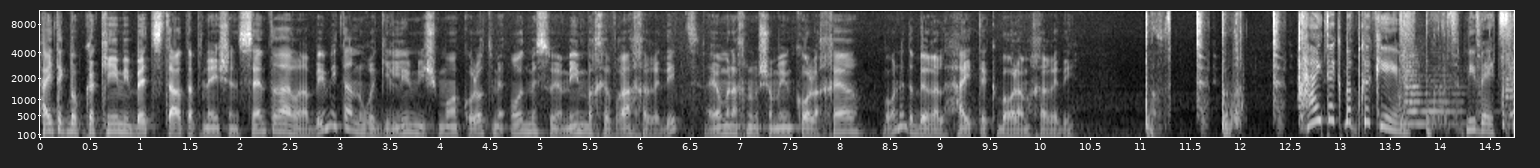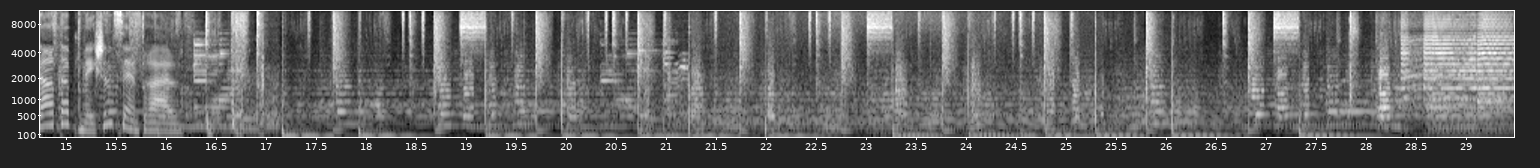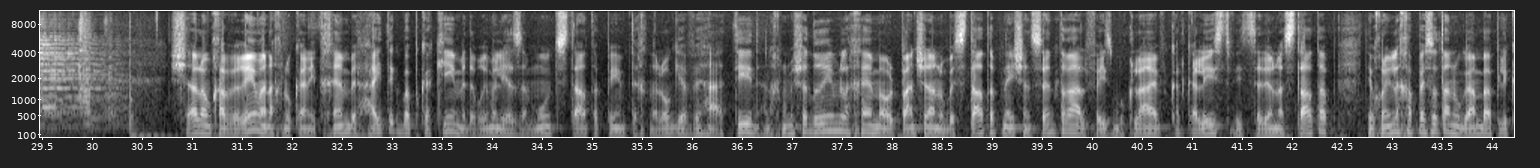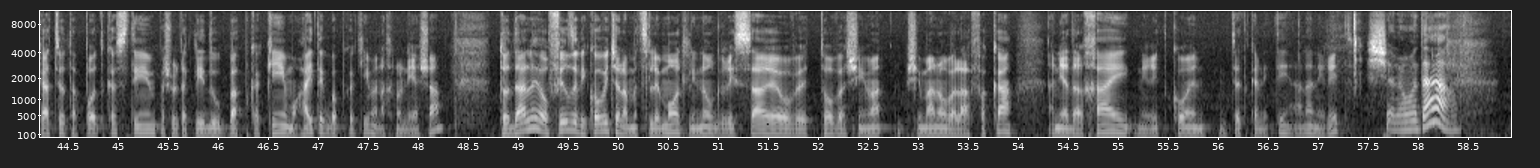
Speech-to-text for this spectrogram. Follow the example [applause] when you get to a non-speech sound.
הייטק בפקקים מבית Start-Up Nation Central, רבים מאיתנו רגילים לשמוע קולות מאוד מסוימים בחברה החרדית. היום אנחנו שומעים קול אחר, בואו נדבר על הייטק בעולם החרדי. הייטק בפקקים, מבית Start-Up Nation Central. שלום חברים, אנחנו כאן איתכם בהייטק בפקקים, מדברים על יזמות, סטארט-אפים, טכנולוגיה והעתיד. אנחנו משדרים לכם מהאולפן שלנו ב Start-Up Nation Central, פייסבוק לייב, כלכליסט ואיצטדיון הסטארט-אפ. אתם יכולים לחפש אותנו גם באפליקציות הפודקאסטים, פשוט תקלידו בפקקים או הייטק בפקקים, אנחנו נהיה שם. תודה לאופיר זליקוביץ' על המצלמות, לינור גריסריו וטובה שמענוב על ההפקה. אני אדר חי, נירית כהן נמצאת כאן איתי, אהלן נירית. שלום אדר.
